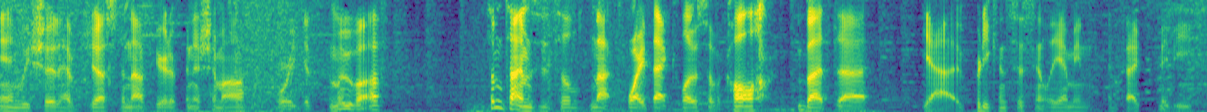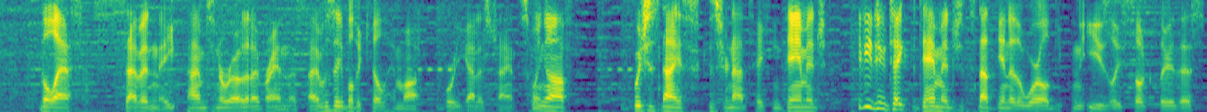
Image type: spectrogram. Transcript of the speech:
And we should have just enough here to finish him off before he gets the move off. Sometimes it's a, not quite that close of a call, but uh, yeah, pretty consistently. I mean, in fact, maybe the last seven, eight times in a row that I've ran this, I was able to kill him off before he got his giant swing off, which is nice because you're not taking damage. If you do take the damage, it's not the end of the world. You can easily still clear this.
